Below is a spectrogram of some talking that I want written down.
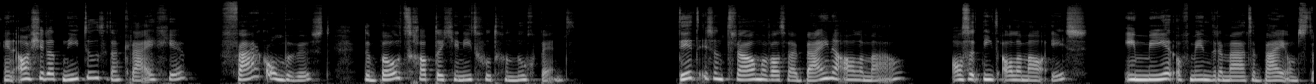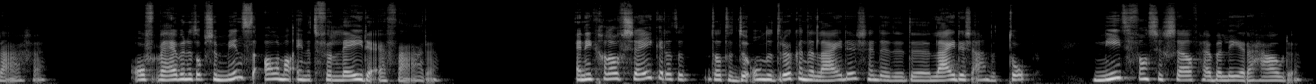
En als je dat niet doet, dan krijg je, vaak onbewust, de boodschap dat je niet goed genoeg bent. Dit is een trauma wat wij bijna allemaal, als het niet allemaal is, in meer of mindere mate bij ons dragen. Of we hebben het op zijn minst allemaal in het verleden ervaren. En ik geloof zeker dat, het, dat de onderdrukkende leiders, de, de, de leiders aan de top, niet van zichzelf hebben leren houden.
